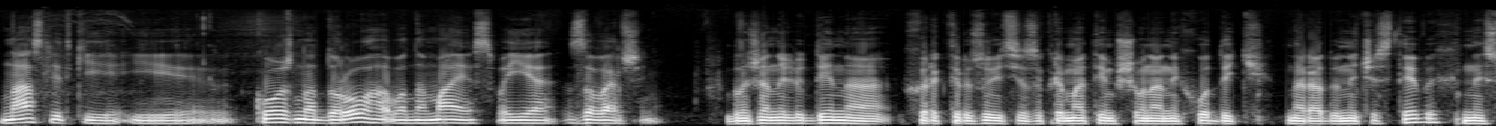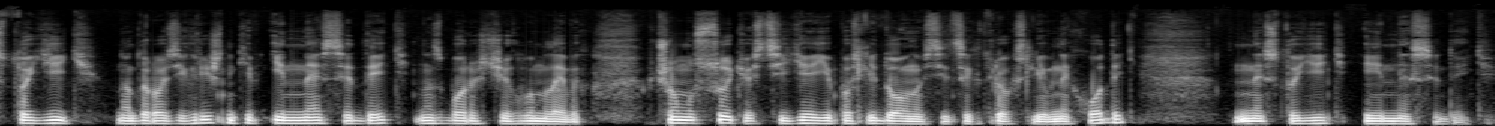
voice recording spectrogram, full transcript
наслідки, і кожна дорога вона має своє завершення. Блажена людина характеризується, зокрема, тим, що вона не ходить на раду нечестивих, не стоїть на дорозі грішників і не сидить на зборищі глумливих. В чому суть ось цієї послідовності цих трьох слів не ходить, не стоїть і не сидить.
